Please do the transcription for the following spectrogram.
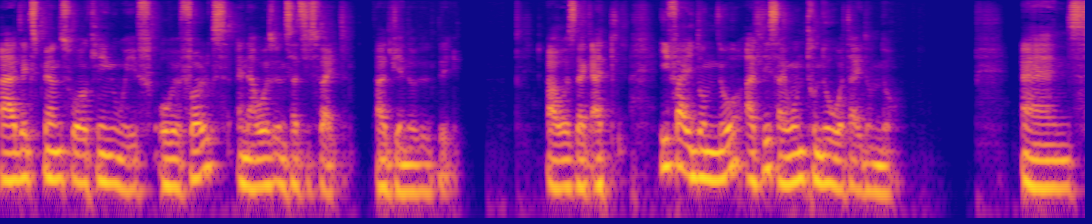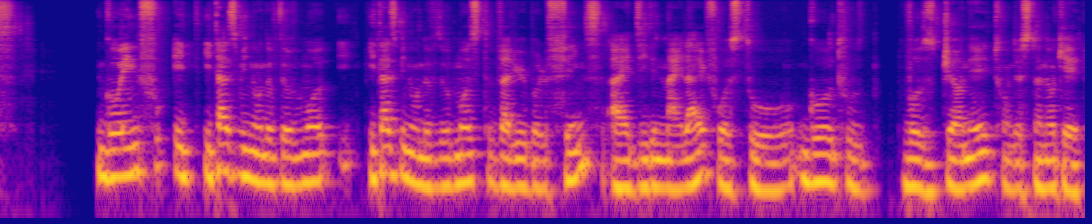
I had experience working with other folks and I was unsatisfied at the end of the day. I was like, at, if I don't know, at least I want to know what I don't know. And going, f- it, it has been one of the more, it has been one of the most valuable things I did in my life was to go to those journey to understand, okay,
